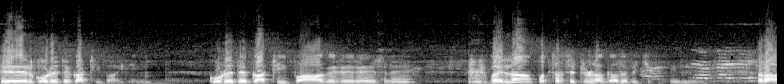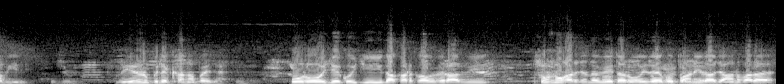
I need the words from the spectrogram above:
ਫਿਰ ਕੋੜੇ ਤੇ ਕਾਠੀ ਪਾਈ। ਕੋੜੇ ਤੇ ਕਾਠੀ ਪਾ ਕੇ ਫਿਰ ਇਸਨੇ ਪਹਿਲਾਂ ਪੱਥਰ ਸਿੱਟਣ ਲੱਗਾ ਉਹਦੇ ਵਿੱਚ। ਰਾਵੀ ਦੇ ਜੀ। ਵੀ ਇਹਨਾਂ ਨੂੰ ਭੁਲੇਖਾ ਨਾ ਪੈ ਜਾਏ। ਉਹ ਰੋਜ਼ ਜੇ ਕੋਈ ਚੀਜ਼ ਦਾ ਖੜਕਾ ਹੋਵੇ ਫਿਰ ਆਦਮੀ ਸੁਣਨੋਂ ਹਟ ਜਾਂਦਾ ਵੀ ਇਹ ਤਾਂ ਰੋਜ਼ ਦਾ ਕੋਈ ਪਾਣੀ ਦਾ ਜਾਨਵਰ ਹੈ,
